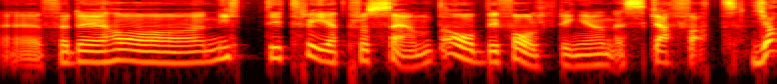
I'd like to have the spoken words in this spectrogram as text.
Eh, för det har 93 procent av befolkningen skaffat. Ja,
